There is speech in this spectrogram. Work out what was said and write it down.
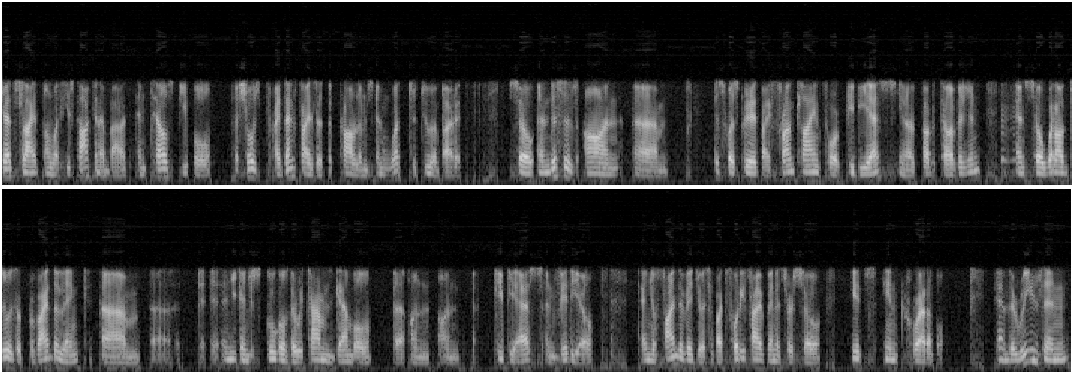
sheds light on what he's talking about and tells people, shows, identifies the problems and what to do about it. So, and this is on, um, this was created by Frontline for PBS, you know, public television. Mm-hmm. And so what I'll do is I'll provide the link, um, uh, and you can just Google the retirement gamble uh, on on PBS and video, and you'll find the video. It's about 45 minutes or so. It's incredible. And the reason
